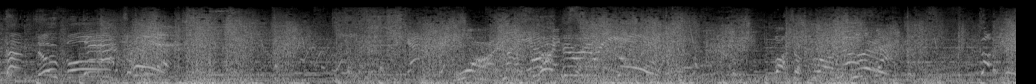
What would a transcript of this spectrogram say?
no ball! Get out? Hyperion Sword! Butterfly Blade! Got you!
